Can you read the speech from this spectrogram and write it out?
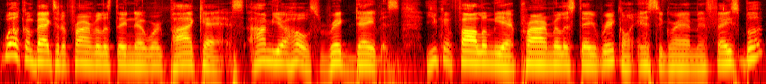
Welcome back to the Prime Real Estate Network podcast. I'm your host, Rick Davis. You can follow me at Prime Real Estate Rick on Instagram and Facebook.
